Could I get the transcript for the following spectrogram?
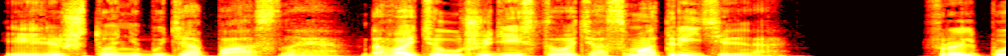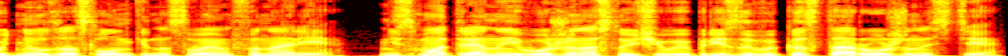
«Или что-нибудь опасное. Давайте лучше действовать осмотрительно». Фрель поднял заслонки на своем фонаре. Несмотря на его же настойчивые призывы к осторожности,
